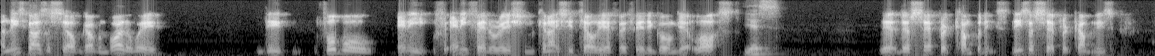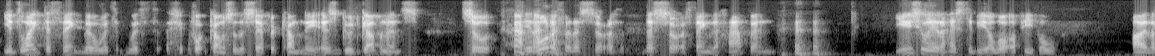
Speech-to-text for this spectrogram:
and these guys are self-governed. By the way, the football any any federation can actually tell the FFA to go and get lost. Yes. They're, they're separate companies. These are separate companies. You'd like to think, though, with with what comes with a separate company is good governance. So, in order for this sort of this sort of thing to happen, usually there has to be a lot of people either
